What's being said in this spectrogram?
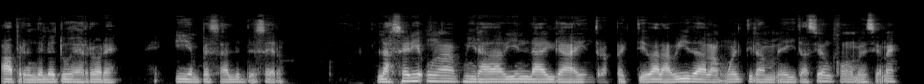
aprender de tus errores y empezar desde cero. La serie es una mirada bien larga e introspectiva a la vida, la muerte y la meditación, como mencioné.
